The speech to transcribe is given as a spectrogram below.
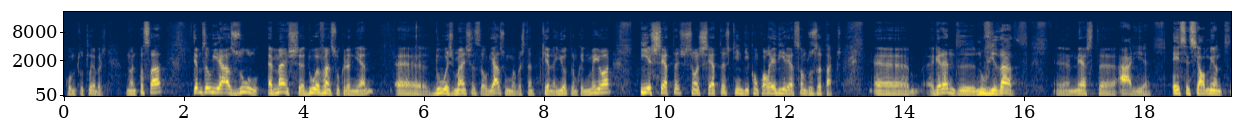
como tu te lembras, no ano passado, temos ali a azul a mancha do avanço ucraniano, uh, duas manchas, aliás, uma bastante pequena e outra um bocadinho maior, e as setas são as setas que indicam qual é a direção dos ataques. A grande novidade nesta área é essencialmente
